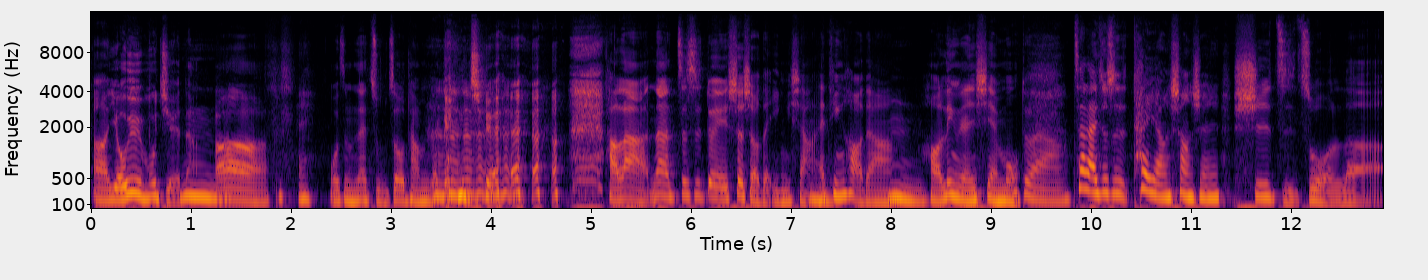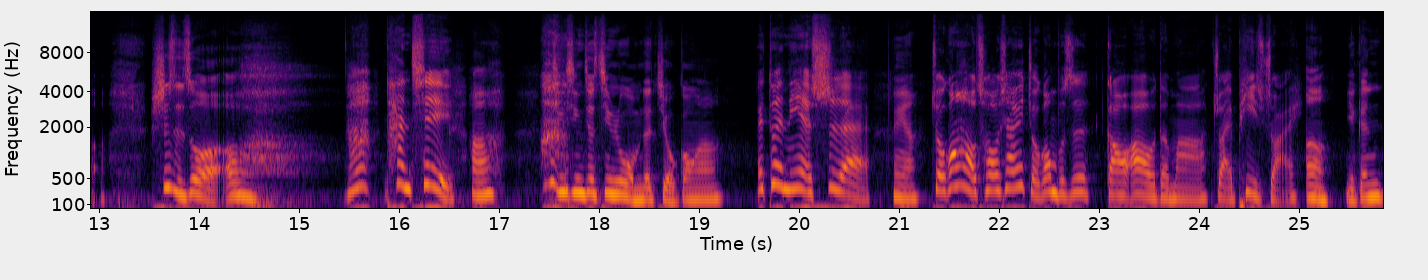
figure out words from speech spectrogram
啊，犹豫不决的、嗯、啊！哎，我怎么在诅咒他们的感觉？好啦，那这是对射手的影响，哎、嗯，挺好的啊，嗯，好令人羡慕。对啊，再来就是太阳上升狮子座了，狮子座哦。啊，叹气。啊。金星就进入我们的九宫啊！哎、欸，对你也是哎、欸，对呀、啊，九宫好抽象，因为九宫不是高傲的吗？拽屁拽，嗯，也跟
